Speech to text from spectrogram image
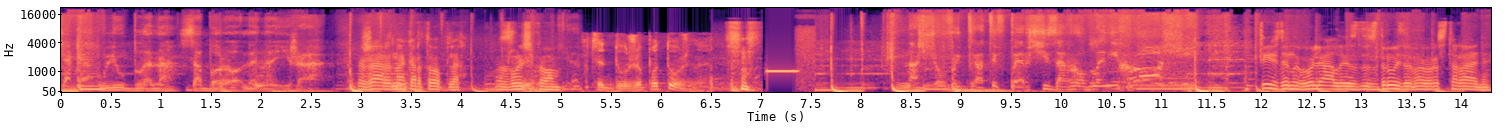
Яка улюблена заборонена їжа? Жарена картопля з личком. Це дуже потужно. На що витратив перші зароблені гроші? Тиждень гуляли з, з друзями в ресторані.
